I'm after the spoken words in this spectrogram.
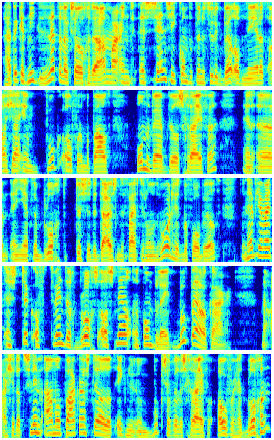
heb ik het niet letterlijk zo gedaan, maar in essentie komt het er natuurlijk wel op neer dat als jij een boek over een bepaald onderwerp wil schrijven en, uh, en je hebt een blog tussen de 1000 en 1500 woorden zit bijvoorbeeld, dan heb je met een stuk of 20 blogs al snel een compleet boek bij elkaar. Nou, als je dat slim aan wil pakken, stel dat ik nu een boek zou willen schrijven over het bloggen,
